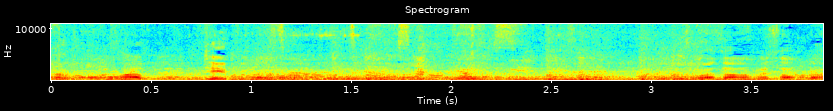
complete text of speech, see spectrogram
ここがテープ渡辺さんだ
